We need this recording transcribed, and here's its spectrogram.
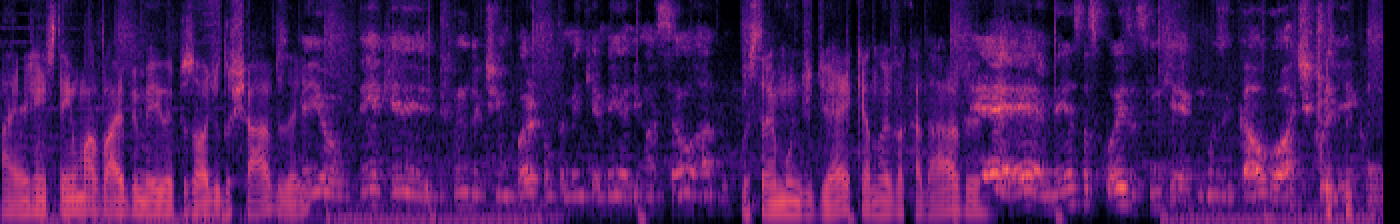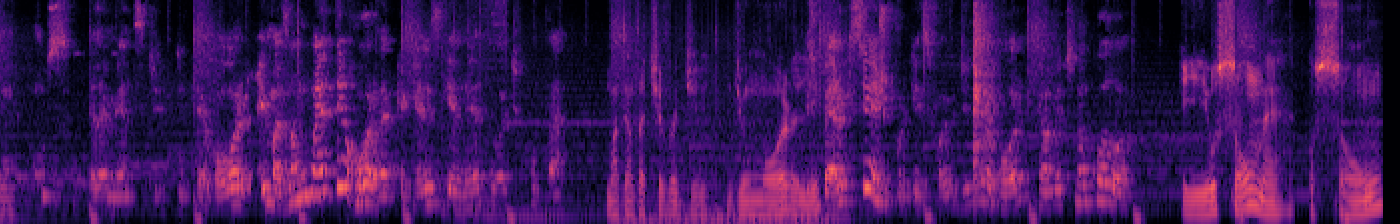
Aí a gente tem uma vibe meio episódio do Chaves aí. Meio, tem aquele filme do Tim Burton também, que é meio animação lá. Do... O Estranho Mundo de Jack, A Noiva Cadáver. É, é, meio essas coisas assim, que é musical gótico ali, com uns elementos de, de terror, mas não é terror, né? Porque aquele esqueleto eu vou te contar uma tentativa de, de humor ali. Espero que seja, porque se for de terror, realmente não colou. E o som, né? O som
